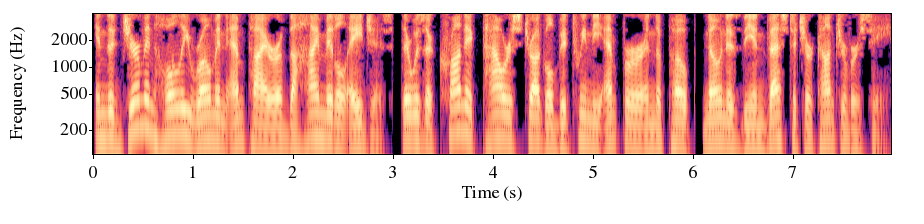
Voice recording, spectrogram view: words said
In the German Holy Roman Empire of the High Middle Ages, there was a chronic power struggle between the emperor and the pope, known as the investiture controversy.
